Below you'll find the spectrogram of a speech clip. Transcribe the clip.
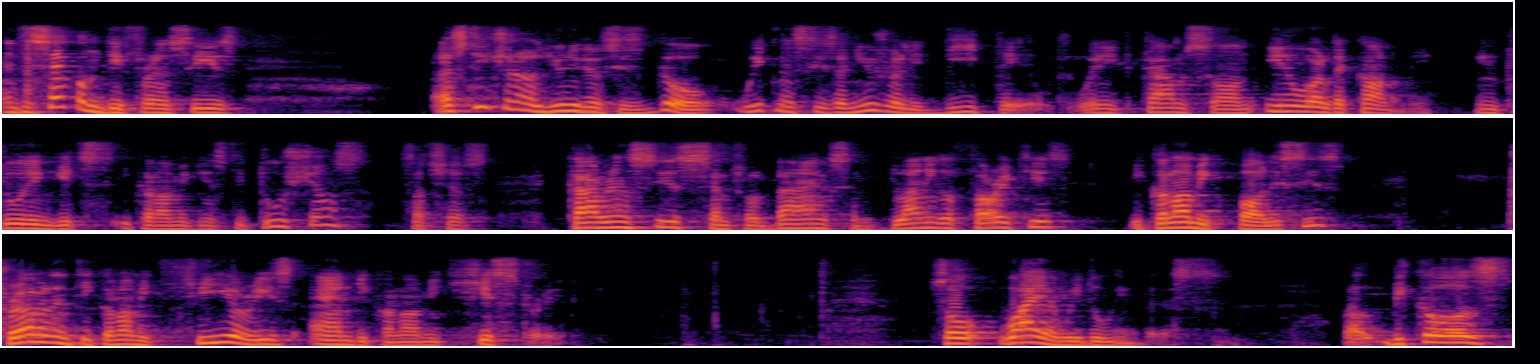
And the second difference is, as fictional universes go, Witness is unusually detailed when it comes on in-world economy, including its economic institutions, such as currencies, central banks, and planning authorities, economic policies, prevalent economic theories, and economic history. So why are we doing this? Well, because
